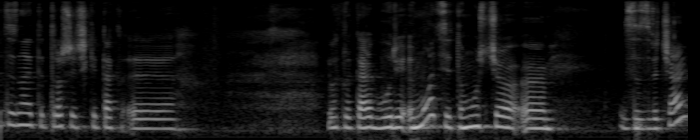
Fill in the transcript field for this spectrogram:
це, знаєте, трошечки так е, викликає бурю емоцій, тому що е, зазвичай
